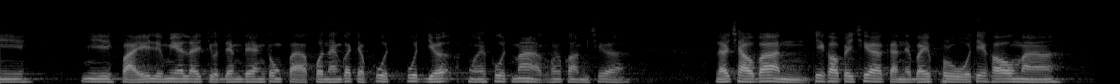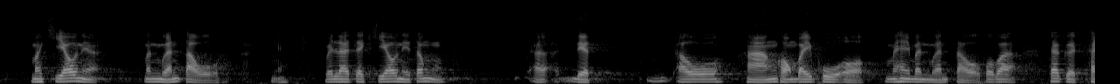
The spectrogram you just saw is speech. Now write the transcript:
มี มีไฝหรือมีอะไรจุดแดงๆ ตรงปากคนนั้นก็จะพูดพูดเยอะไม่พูดมากเพราะความเชื่อ แล้วชาวบ้านที่เขาไปเชื่อกันในใบพลูที่เขามามาเคี้ยวเนี่ย มันเหมือนเต่าเนี่ยเวลาจะเคี้ยวเนี่ยต้องเด็ดเอาหางของใบพลูออก ไม่ให้มันเหมือนเต่า เพราะว่าถ้าเกิดใคร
